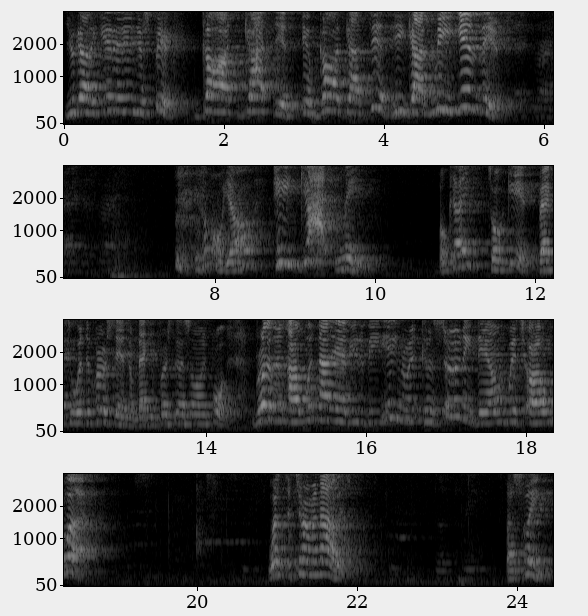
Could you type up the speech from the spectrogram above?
You got to get it in your spirit. God got this. If God got this, he got me in this. Come on, y'all. He got me. Okay? So again, back to what the verse says. I'm back in 1 Thessalonians 4. Brethren, I would not have you to be ignorant concerning them which are what? What's the terminology? Asleep.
